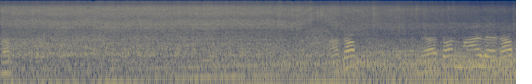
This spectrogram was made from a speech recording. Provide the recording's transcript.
ครับนะครับแย่ท่อนไม้เลยครับ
